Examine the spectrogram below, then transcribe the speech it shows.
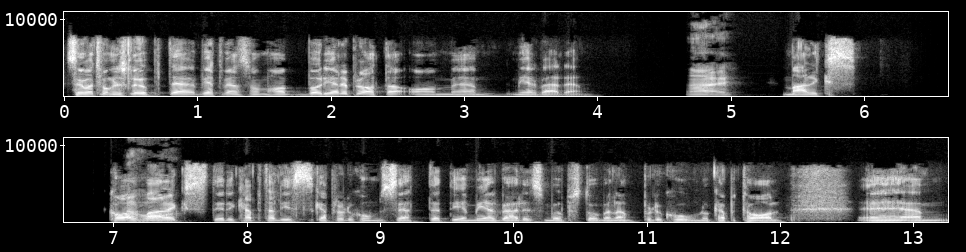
så jag var tvungen att slå upp det. Vet du vem som har började prata om mervärde? Nej. Marx Karl Jaha. Marx, det är det kapitalistiska produktionssättet, det är mervärdet som uppstår mellan produktion och kapital. Ehm,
